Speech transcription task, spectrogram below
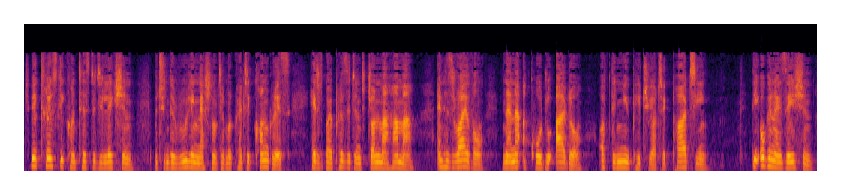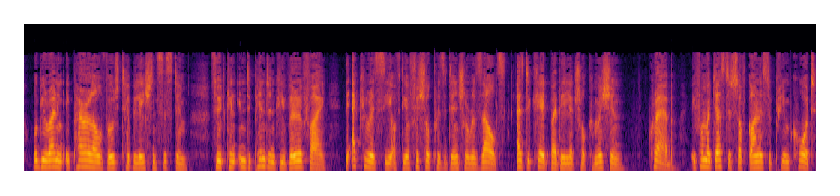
to be a closely contested election between the ruling National Democratic Congress, headed by President John Mahama, and his rival Nana Akufo-Addo of the New Patriotic Party. The organization will be running a parallel vote tabulation system so it can independently verify the accuracy of the official presidential results as declared by the Electoral Commission. Crabbe, a former justice of Ghana's Supreme Court,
